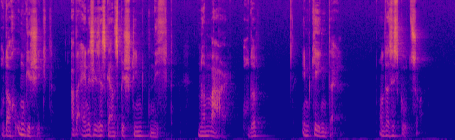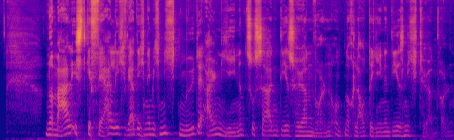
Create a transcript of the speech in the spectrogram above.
oder auch ungeschickt. Aber eines ist es ganz bestimmt nicht. Normal, oder? Im Gegenteil. Und das ist gut so. Normal ist gefährlich, werde ich nämlich nicht müde, allen jenen zu sagen, die es hören wollen und noch lauter jenen, die es nicht hören wollen.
